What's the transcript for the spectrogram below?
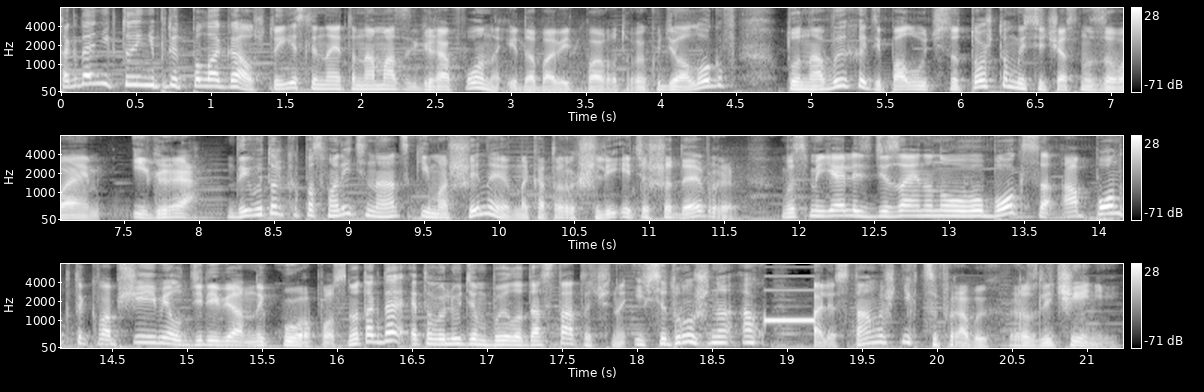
Тогда никто и не предполагал, что если на это намазать графона и добавить пару-тройку диалогов, то на выходе получится то, что мы сейчас называем игра. Да и вы только посмотрите на адские машины, на которых шли эти шедевры. Вы смеялись дизайна нового бокса, а Понг так вообще имел деревянный корпус. Но тогда этого людям было было достаточно, и все дружно охуали с тамошних цифровых развлечений.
